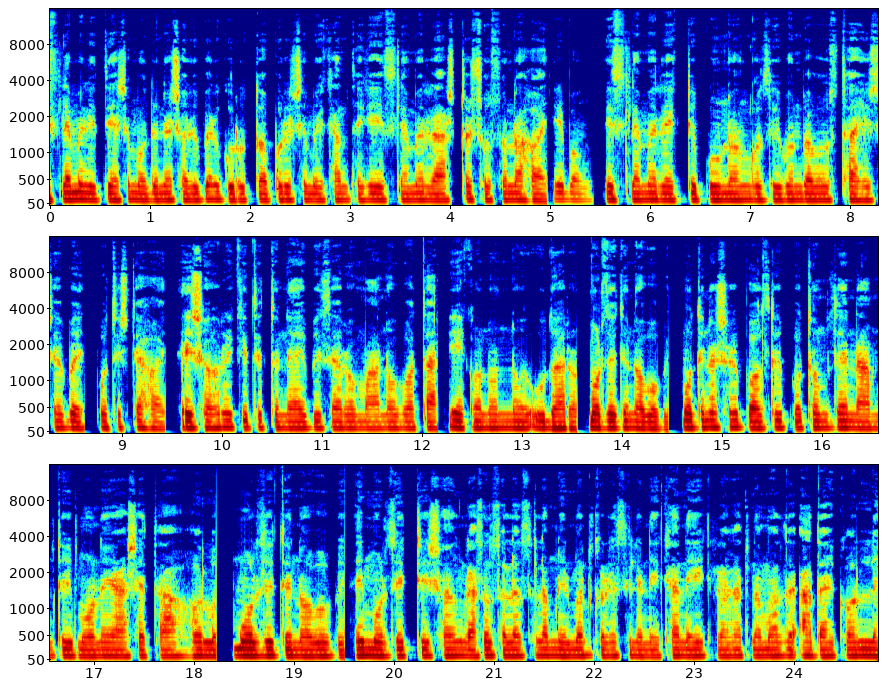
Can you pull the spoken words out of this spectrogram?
ইসলামের ইতিহাসে মদিনা শরীফের গুরুত্ব অপরিসীম। এখান থেকে ইসলামের রাষ্ট্র সূচনা হয় এবং ইসলামের একটি পূর্ণাঙ্গ জীবন ব্যবস্থা হিসেবে প্রতিষ্ঠা হয়। এই শহরের কৃতিত্ব ন্যায়, বিচার ও মানবতার এক অনন্য উদাহরণ। মসজিদে নববী। মদিনা শরীফ বলতে প্রথম যে নামটি মনে আসে তা হলো মসজিদে নববী। এই মসজিদটি স্বয়ং রাসুল সাল্লাহ সাল্লাম নির্মাণ করেছিলেন। এখানে এক রাগাত নামাজ আদায় করলে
